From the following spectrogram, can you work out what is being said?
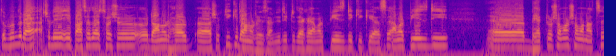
তো বন্ধুরা, আসলে এই পাঁচ হাজার ছয়শো ডাউনলোড হওয়ার আসলে কী কী ডাউনলোড হয়েছে? আমি যদি একটু দেখাই, আমার পিএইচডি কী কী আছে? আমার পিএইচডি ভেক্টর সমান সমান আছে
